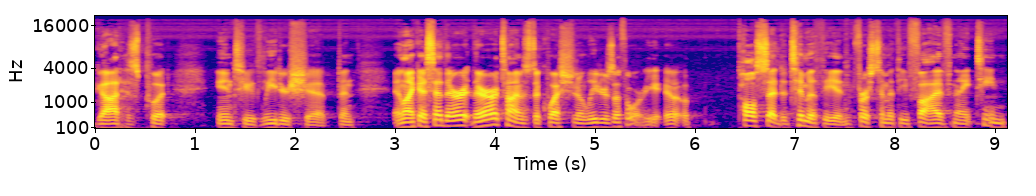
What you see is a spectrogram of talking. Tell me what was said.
God has put into leadership. And, and like I said, there are, there are times to question a leader's authority. Uh, Paul said to Timothy in 1 Timothy 5:19,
